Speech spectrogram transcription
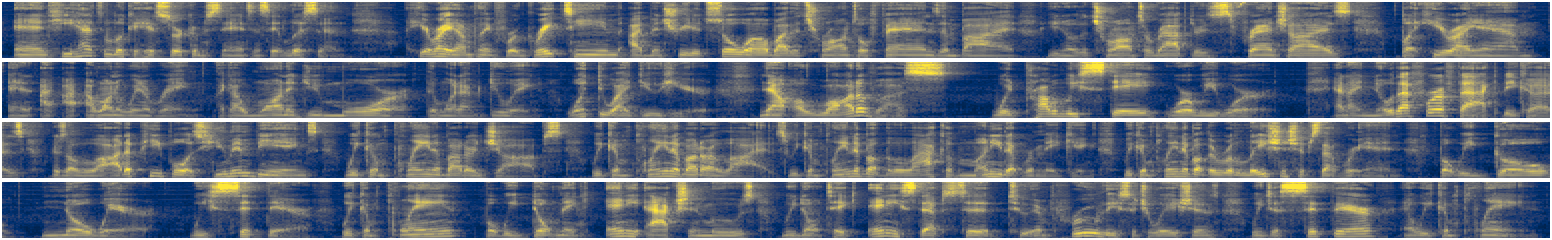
And he had to look at his circumstance and say, listen, here I am playing for a great team. I've been treated so well by the Toronto fans and by, you know, the Toronto Raptors franchise. But here I am and I, I want to win a ring. Like I want to do more than what I'm doing. What do I do here? Now, a lot of us would probably stay where we were. And I know that for a fact because there's a lot of people as human beings, we complain about our jobs. We complain about our lives. We complain about the lack of money that we're making. We complain about the relationships that we're in, but we go nowhere. We sit there. We complain, but we don't make any action moves. We don't take any steps to, to improve these situations. We just sit there and we complain.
